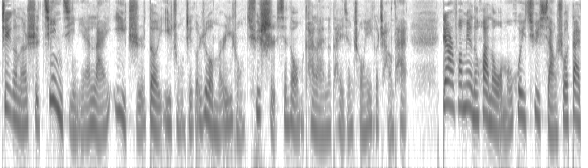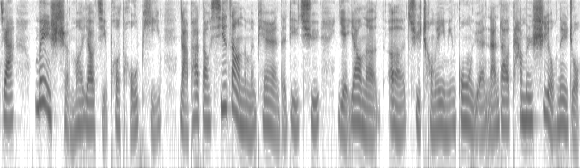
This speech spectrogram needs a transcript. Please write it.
这个呢是近几年来一直的一种这个热门一种趋势。现在我们看来呢，它已经成为一个常态。第二方面的话呢，我们会去想说，大家为什么要挤破头皮，哪怕到西藏那么偏远的地。区也要呢，呃，去成为一名公务员？难道他们是有那种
